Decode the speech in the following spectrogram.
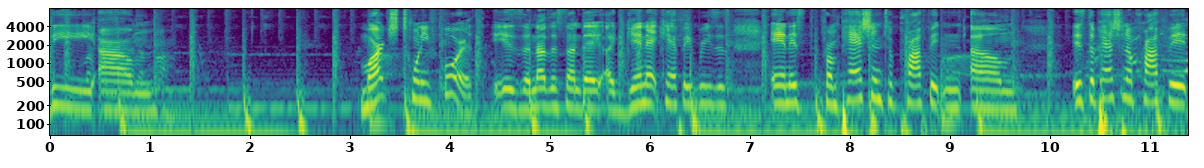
the. Um, March 24th is another Sunday again at Cafe Breezes, and it's from Passion to Profit. Um, it's the Passion to Profit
